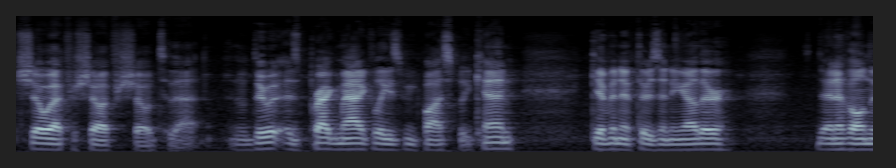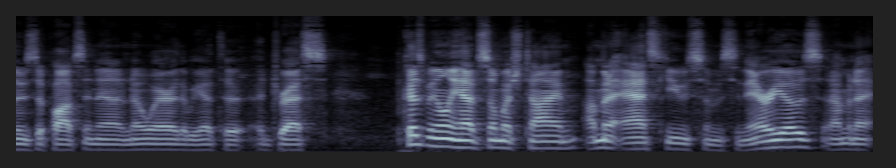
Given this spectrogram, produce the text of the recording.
show after show after show to that. And we'll do it as pragmatically as we possibly can, given if there's any other NFL news that pops in out of nowhere that we have to address. Because we only have so much time, I'm going to ask you some scenarios, and I'm going to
